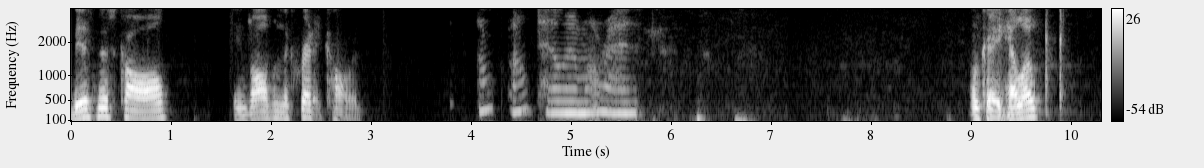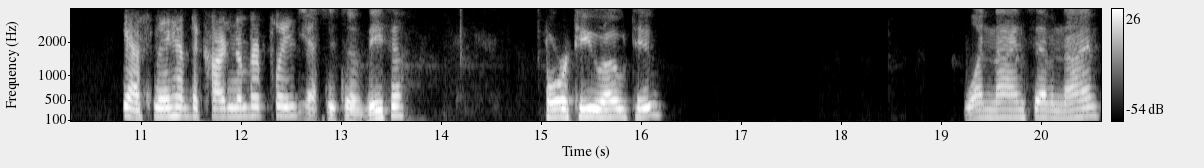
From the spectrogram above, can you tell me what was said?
business call involving the credit card. I'll, I'll tell him. All right. Okay, hello? Yes, may I have the card number, please? Yes, it's a Visa. 4202 1979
